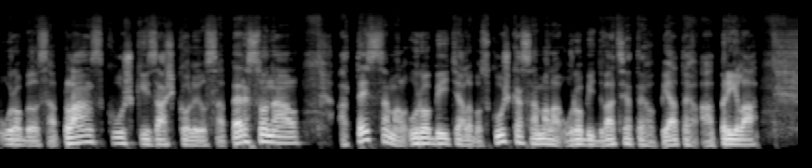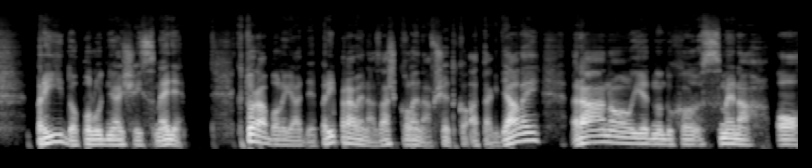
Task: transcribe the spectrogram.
urobil sa plán skúšky, zaškolil sa personál a test sa mal urobiť, alebo skúška sa mala urobiť 25. apríla pri dopoludňajšej smene ktorá bola riadne pripravená, zaškolená, všetko a tak ďalej. Ráno jednoducho smena o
